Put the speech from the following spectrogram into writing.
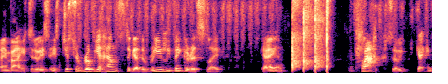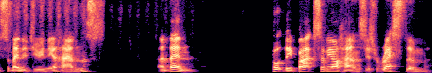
I invite you to do is, is just to rub your hands together really vigorously. Okay. And, and clap. So we're getting some energy in your hands. And then put the backs of your hands, just rest them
